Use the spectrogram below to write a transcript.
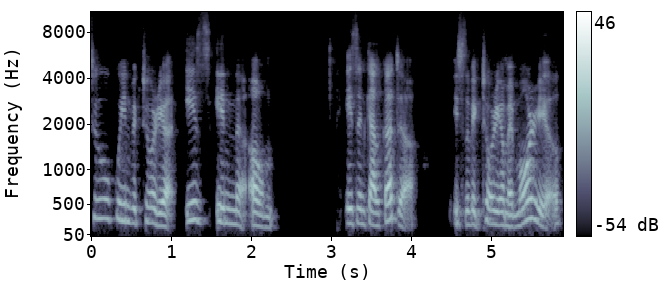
to Queen Victoria is in um, is in Calcutta, is the Victoria Memorial,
